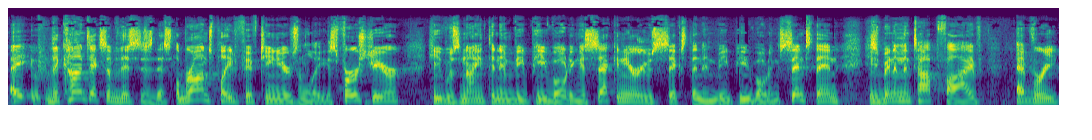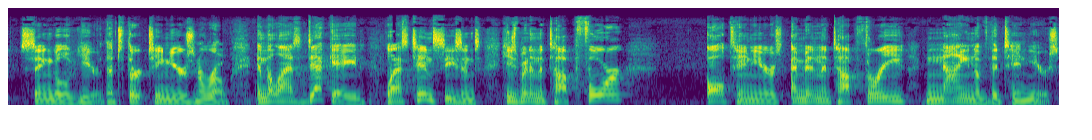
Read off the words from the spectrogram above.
the context of this is this: LeBron's played 15 years in the league. His first year he was ninth in MVP voting. His second year he was sixth in MVP voting. Since then he's been in the top five every single year. That's 13 years in a row. In the last decade, last 10 seasons, he's been in the top four all 10 years and been in the top three nine of the 10 years.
